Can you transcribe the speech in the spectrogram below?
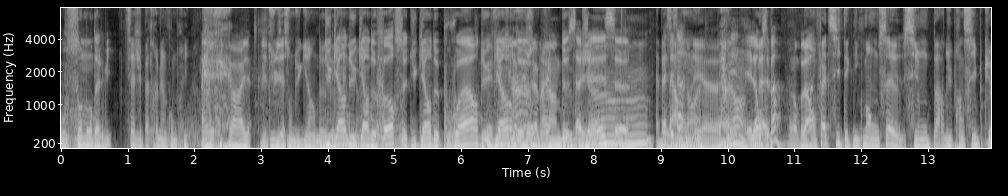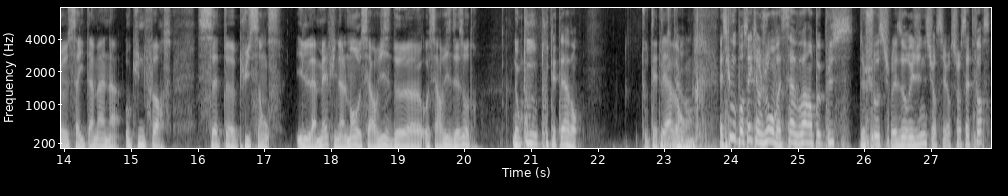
Ou son monde à lui. Ça, j'ai pas très bien compris. Oui, pareil. L'utilisation du gain de. Du de gain, quel du gain de force, du gain de pouvoir, du Mais gain de, de de sagesse. euh, Ah bah Bah, c'est ça, on est, euh, Ah. Et là on Bah, sait pas. On Bah pas. en fait si techniquement on sait si on part du principe que Saitama n'a aucune force cette euh, puissance il la met finalement au service de euh, au service des autres Donc tout, tout était avant. tout était Tout avant avant. Est-ce que vous pensez qu'un jour on va savoir un peu plus de choses sur les origines, sur, sur, sur cette force?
